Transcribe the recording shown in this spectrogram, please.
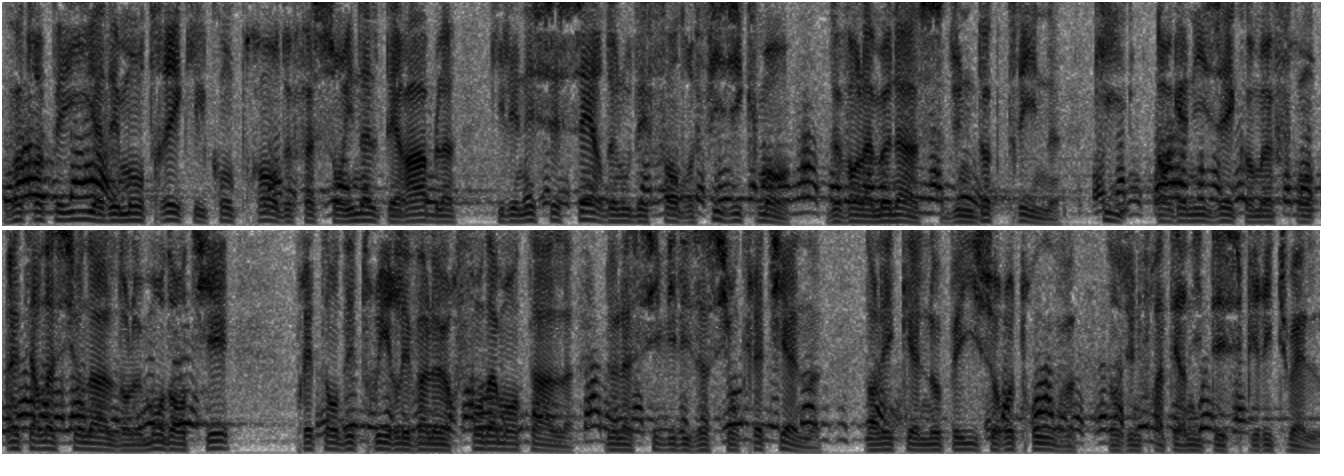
Votre pays a démontré qu'il comprend de façon inaltérable qu'il est nécessaire de nous défendre physiquement devant la menace d'une doctrine qui, organisée comme un front international dans le monde entier, prétend détruire les valeurs fondamentales de la civilisation chrétienne dans lesquelles nos pays se retrouvent dans une fraternité spirituelle.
